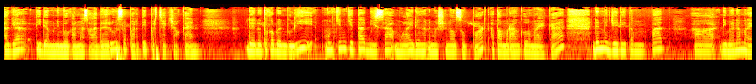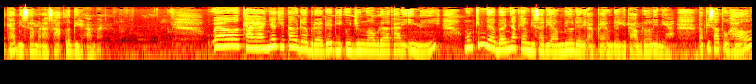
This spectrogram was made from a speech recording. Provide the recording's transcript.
agar tidak menimbulkan masalah baru seperti percekcokan dan untuk korban bully, mungkin kita bisa mulai dengan emotional support atau merangkul mereka dan menjadi tempat uh, di mana mereka bisa merasa lebih aman. Well, kayaknya kita udah berada di ujung ngobrol kali ini. Mungkin gak banyak yang bisa diambil dari apa yang udah kita obrolin ya. Tapi satu hal,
